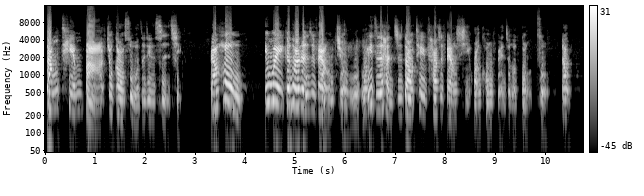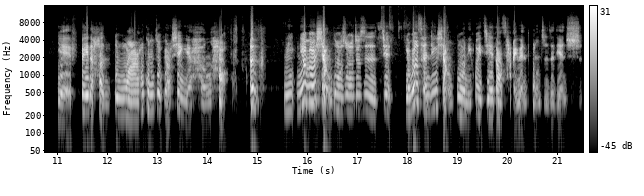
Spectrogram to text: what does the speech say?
当天吧就告诉我这件事情，然后。因为跟他认识非常久，我我一直很知道 Tiff 他是非常喜欢空服员这个工作，然后也飞的很多啊，然后工作表现也很好。嗯，你你有没有想过说，就是接有没有曾经想过你会接到裁员通知这件事？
